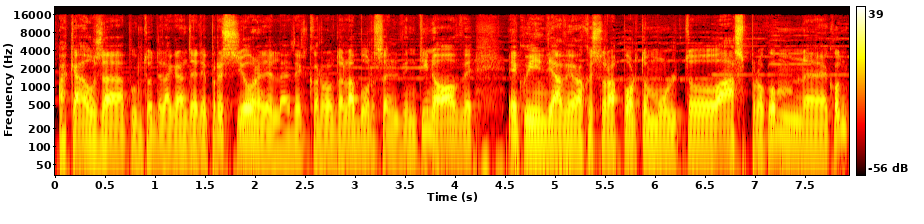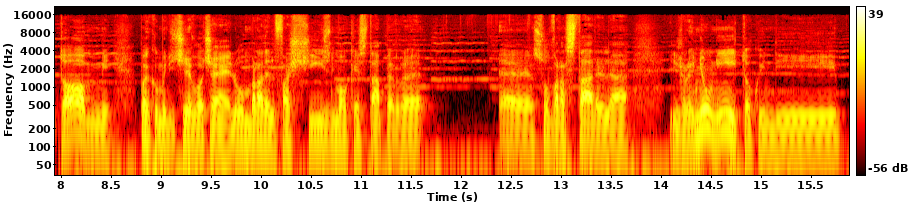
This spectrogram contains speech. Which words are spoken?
a causa appunto della grande depressione, del, del crollo della borsa del 29 e quindi aveva questo rapporto molto aspro con, eh, con Tommy, poi come dicevo c'è l'ombra del fascismo che sta per eh, sovrastare la, il Regno Unito, quindi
